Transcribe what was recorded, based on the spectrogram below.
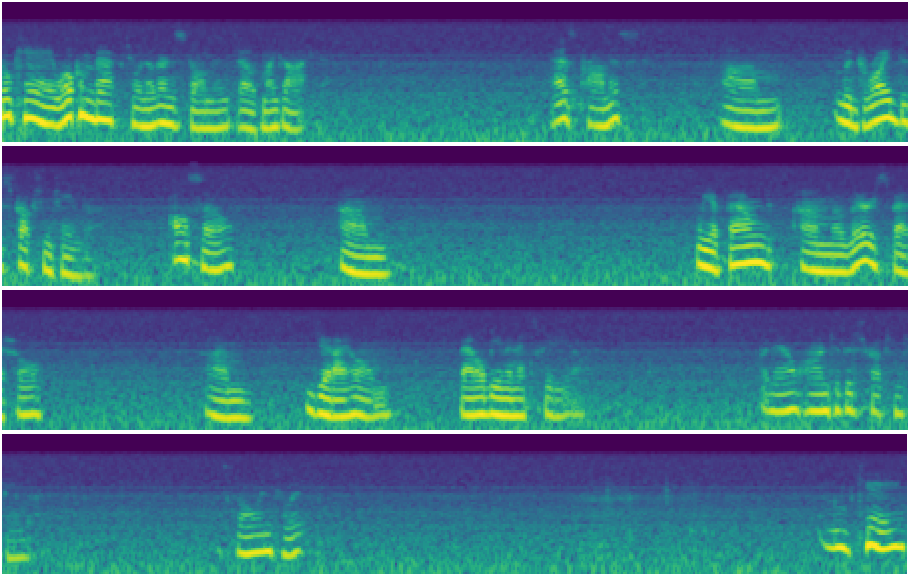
Okay, welcome back to another installment of my guide. As promised, um, the droid destruction chamber. Also, um, we have found um, a very special um, Jedi home. That'll be in the next video. But now on to the destruction chamber go into it. Okay.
